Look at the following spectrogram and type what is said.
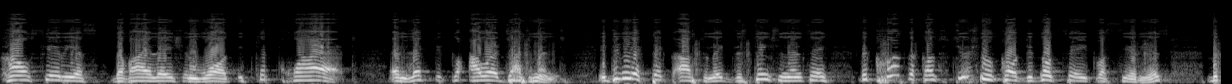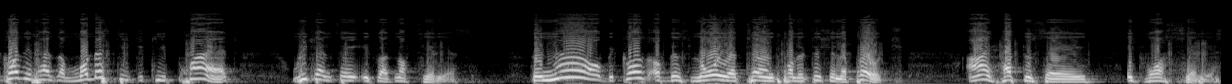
how serious the violation was. It kept quiet and left it to our judgment. It didn't expect us to make distinction and say, because the Constitutional Court did not say it was serious, because it has a modesty to keep quiet, we can say it was not serious. So now, because of this lawyer turned politician approach, I have to say it was serious.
